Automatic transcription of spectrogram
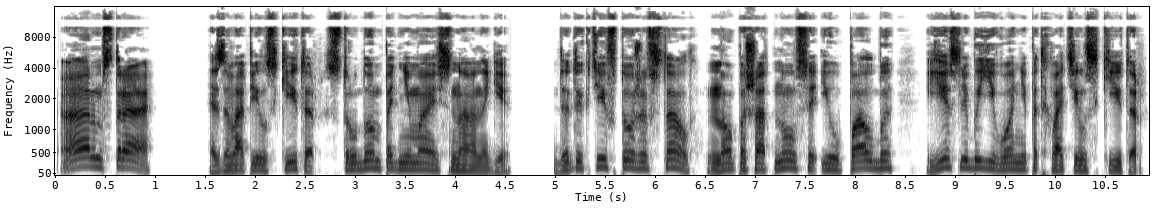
«Армстра!» — завопил скитер, с трудом поднимаясь на ноги. Детектив тоже встал, но пошатнулся и упал бы, если бы его не подхватил скитер.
